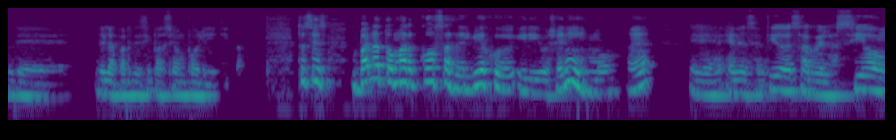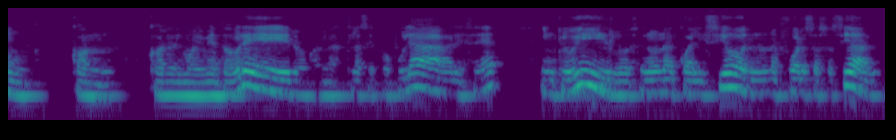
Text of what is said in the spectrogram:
de, la participación política. Entonces, van a tomar cosas del viejo irigoyenismo, en el sentido de esa relación con, con el movimiento obrero, con las clases populares, ¿eh? incluirlos en una coalición, en una fuerza social.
